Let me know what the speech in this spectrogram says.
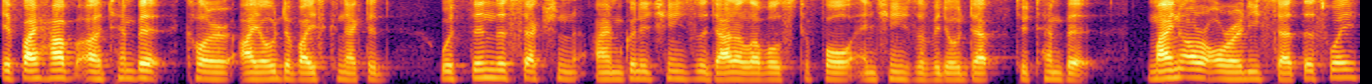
if I have a 10-bit color I.O. device connected, Within this section, I'm going to change the data levels to full and change the video depth to 10-bit. Mine are already set this way,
